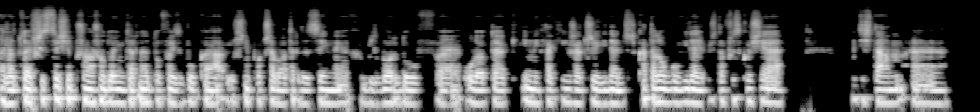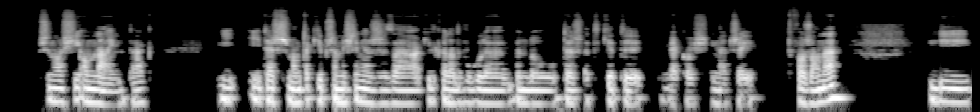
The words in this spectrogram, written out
że tutaj wszyscy się przenoszą do internetu, Facebooka, już nie potrzeba tradycyjnych billboardów, e, ulotek, innych takich rzeczy, widać katalogów, widać, że to wszystko się gdzieś tam e, przynosi online, tak? I, I też mam takie przemyślenia, że za kilka lat w ogóle będą też etykiety jakoś inaczej tworzone. I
